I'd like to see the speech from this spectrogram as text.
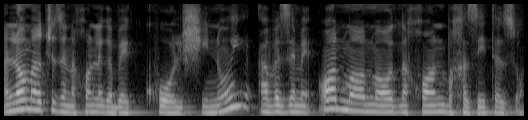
אני לא אומרת שזה נכון לגבי כל שינוי, אבל זה מאוד מאוד מאוד נכון בחזית הזו.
